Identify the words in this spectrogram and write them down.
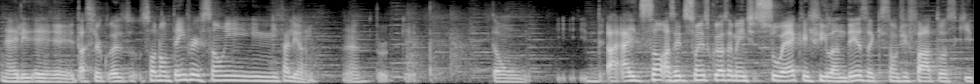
Né, ele, ele tá circulando, só não tem versão em, em italiano, né, porque então a edição, as edições, curiosamente, sueca e finlandesa, que são de fato as que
